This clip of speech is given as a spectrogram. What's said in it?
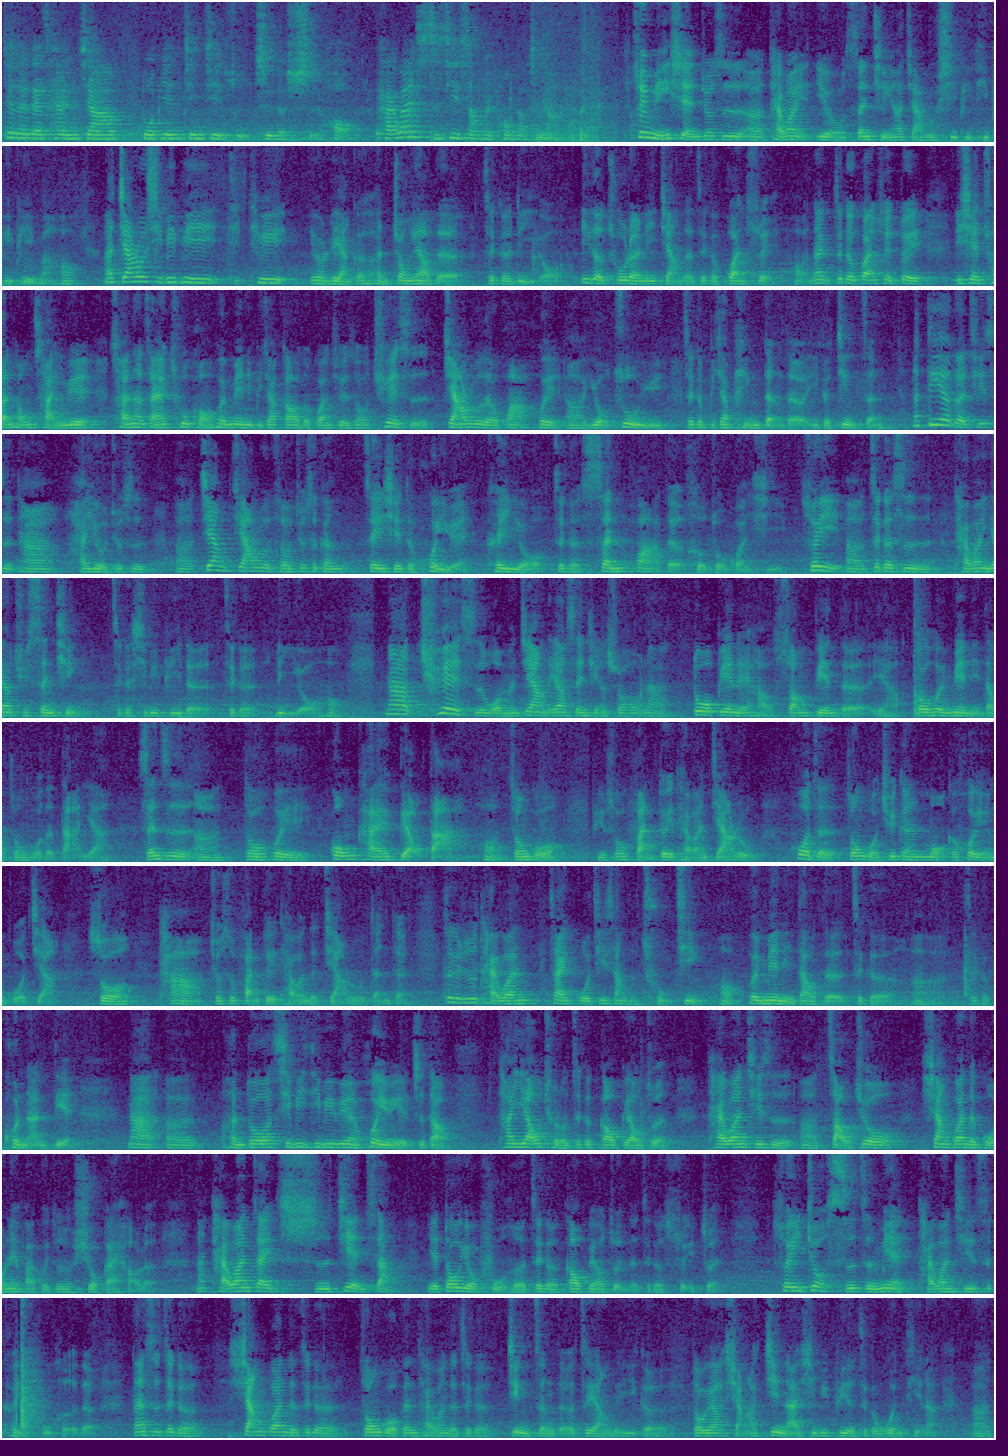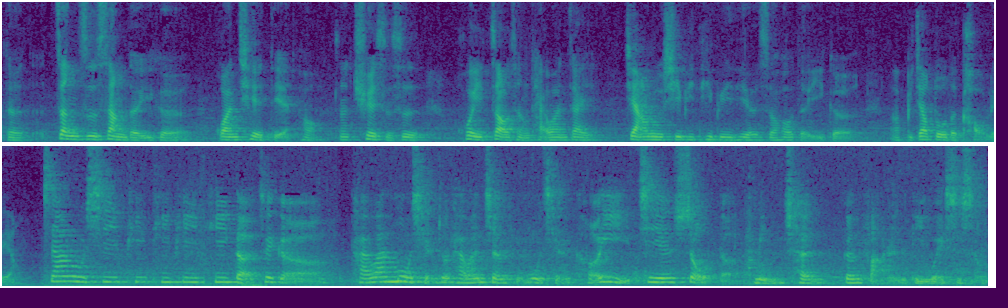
现在在参加多边经济组织的时候，台湾实际上会碰到什么样的困难？最明显就是呃，台湾有申请要加入 CPTPP 嘛，哈、那加入 CPTPP 有两个很重要的。这个理由，一个除了你讲的这个关税，好，那这个关税对一些传统产业、传统产业出口会面临比较高的关税的时候，确实加入的话会啊有助于这个比较平等的一个竞争。那第二个，其实它还有就是呃，这样加入的时候，就是跟这一些的会员可以有这个深化的合作关系。所以呃，这个是台湾要去申请这个 CPP 的这个理由哈。那确实，我们这样的要申请的时候，那多边也好，双边的也好，都会面临到中国的打压。甚至啊、都会公开表达哈、中国比如说反对台湾加入，或者中国去跟某个会员国家说他就是反对台湾的加入等等，这个就是台湾在国际上的处境哈、会面临到的这个呃这个困难点。那呃很多 CPTPP 会员也知道，他要求的这个高标准，台湾其实啊、早就相关的国内法规都修改好了。那台湾在实践上也都有符合这个高标准的这个水准，所以就实质面，台湾其实是可以符合的。但是这个相关的这个中国跟台湾的这个竞争的这样的一个都要想要进来 CPTPP 的这个问题呢，啊、呃、的政治上的一个关切点哈，那确实是会造成台湾在加入 CPTPP 的时候的一个。啊，比较多的考量。加入 CPTPP 的这个台湾目前就台湾政府目前可以接受的名称跟法人地位是什么？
